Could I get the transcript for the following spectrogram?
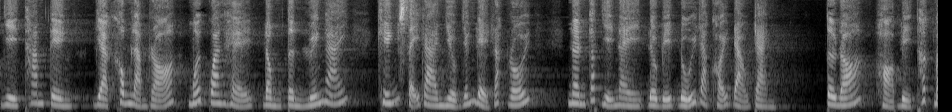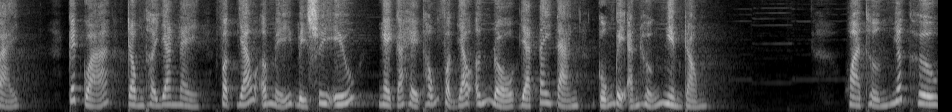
vì tham tiền và không làm rõ mối quan hệ đồng tình luyến ái khiến xảy ra nhiều vấn đề rắc rối, nên các vị này đều bị đuổi ra khỏi đạo tràng. Từ đó họ bị thất bại. Kết quả, trong thời gian này, Phật giáo ở Mỹ bị suy yếu, ngay cả hệ thống Phật giáo Ấn Độ và Tây Tạng cũng bị ảnh hưởng nghiêm trọng. Hòa thượng Nhất Hưu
